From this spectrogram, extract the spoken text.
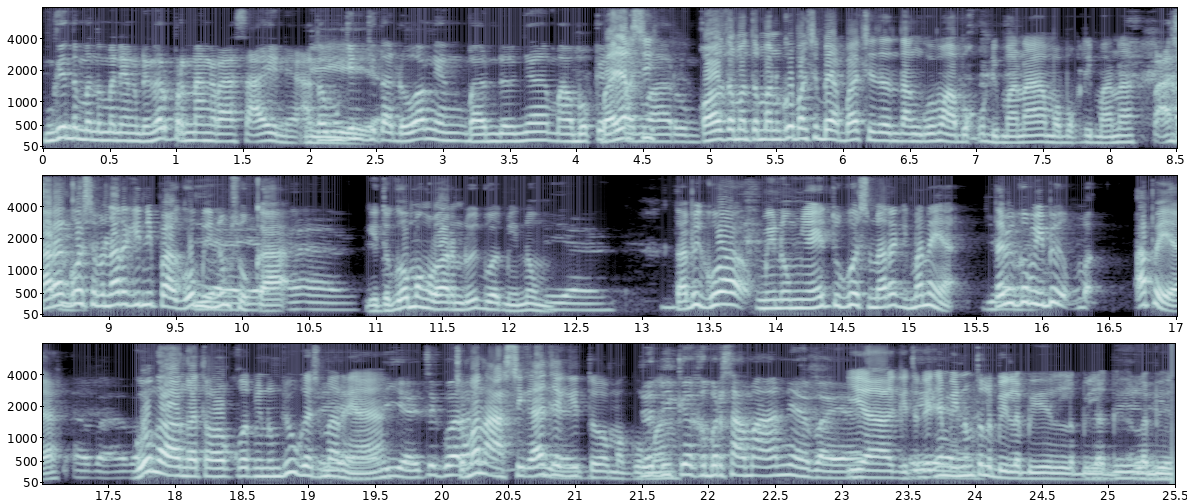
Mungkin teman-teman yang dengar pernah ngerasain ya atau Iya. mungkin kita doang yang bandelnya maboknya banyak sih warung. kalau teman-teman gue pasti banyak banget sih tentang gue mabok di mana mabok di mana karena gue sebenarnya gini pak gue minum iya, suka eh, gitu gue mau ngeluarin duit buat minum Iya. tapi gue minumnya itu gue sebenarnya gimana ya? Tapi gue bibi apa ya? Gue nggak nggak terlalu kuat minum juga sebenarnya. Iya, iya itu gua cuman asik aja iya. gitu sama gue Lebih ke kebersamaannya, Pak ya. iya gitu. Kayaknya Iya. minum tuh lebih lebih lebih lebih, Lebih-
